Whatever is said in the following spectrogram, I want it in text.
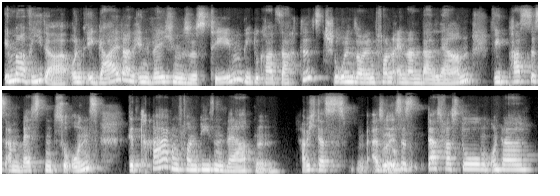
immer wieder. Und egal dann in welchem System, wie du gerade sagtest, Schulen sollen voneinander lernen. Wie passt es am besten zu uns? Getragen von diesen Werten. Habe ich das, also ja. ist es das, was du unter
